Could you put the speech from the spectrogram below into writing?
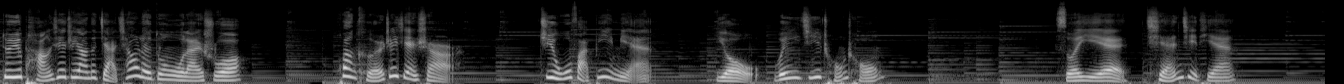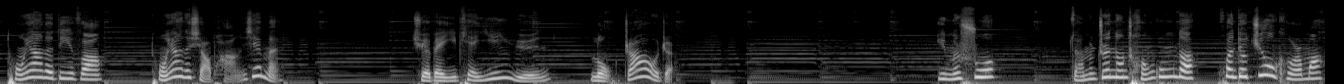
对于螃蟹这样的甲壳类动物来说，换壳这件事儿既无法避免，又危机重重。所以前几天，同样的地方，同样的小螃蟹们，却被一片阴云笼罩着。你们说，咱们真能成功的换掉旧壳吗？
